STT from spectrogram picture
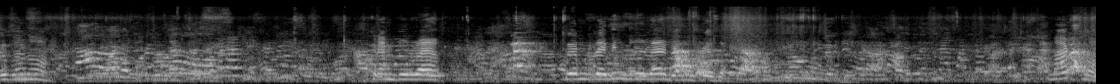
E воно. Крем-брюле. Крем-брюле, він брюле, йдемо приза. Смачно.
